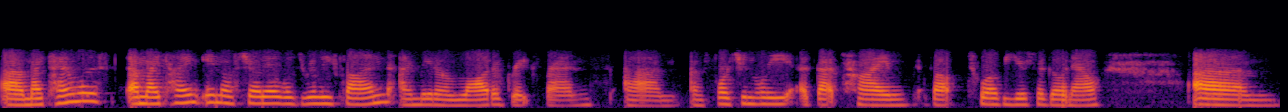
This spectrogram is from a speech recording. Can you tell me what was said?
Uh, my time was uh, my time in Australia was really fun. I made a lot of great friends. Um, unfortunately, at that time, about 12 years ago now, um,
